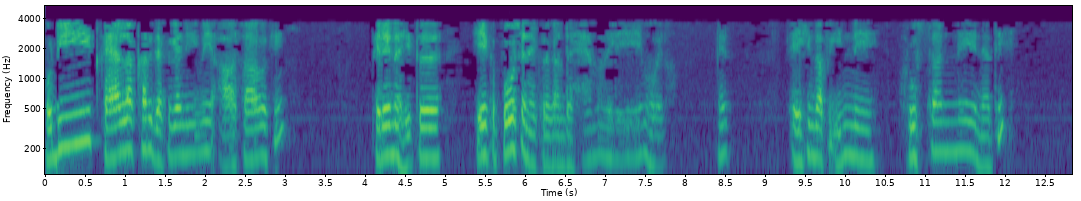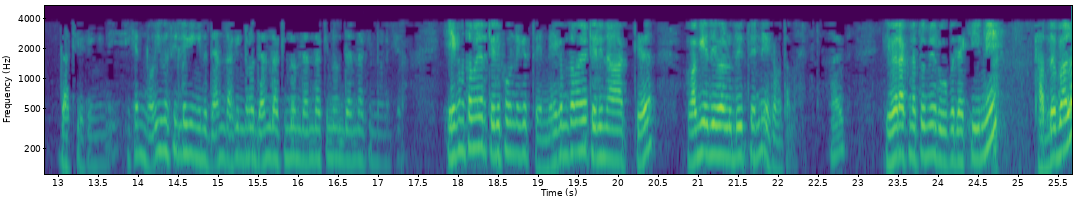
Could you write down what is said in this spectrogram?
පොඩි කෑල්ලක් හරි දැක ගැනීමේ ආසාවකින් පෙළෙන හිත ඒක පෝෂණය කරගන්න හැම වෙලෙම හොයනවා. නේද? ඒකින්ද අපි ඉන්නේ රුස්සන්නේ නැති ගතියකින් ඉන්නේ. ඒ කියන්නේ නොයිවසිල්ලකින් ඉන්න දැන් දකින්න ඕන දැන් දකින්න ඕන දැන් දකින්න ඕන දැන් දකින්න ඕන කියලා. ඒකම තමයි ටෙලිෆෝන් එකෙත් වෙන්නේ. ඒකම තමයි ටෙලිනාට්‍ය වගේ දේවල් උදෙත් වෙන්නේ ඒකම තමයි. හරිද? ඉවරක් නැතුව මේ රූප දැකීමේ තද බල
